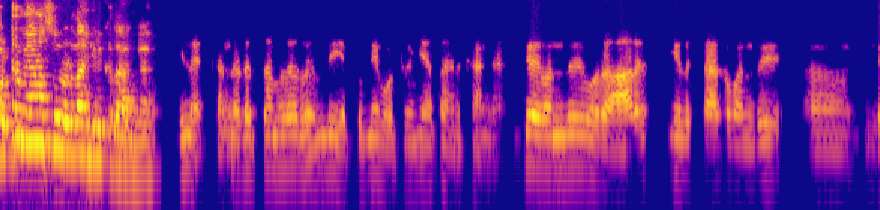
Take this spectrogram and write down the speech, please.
ஒற்றுமையான சூழல் தான் இருக்குதாங்க இல்ல கன்னட தமிழர் வந்து எப்பவுமே ஒற்றுமையா தான் இருக்காங்க. இங்க வந்து ஒரு அரசியலுக்காக வந்து இந்த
